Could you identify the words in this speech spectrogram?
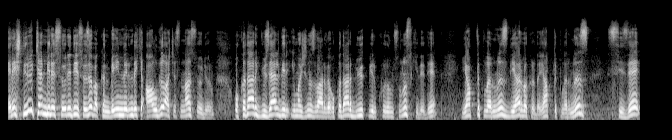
Eleştirirken bile söylediği söze bakın. Beyinlerindeki algı açısından söylüyorum. O kadar güzel bir imajınız var ve o kadar büyük bir kurumsunuz ki dedi. Yaptıklarınız Diyarbakır'da yaptıklarınız size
